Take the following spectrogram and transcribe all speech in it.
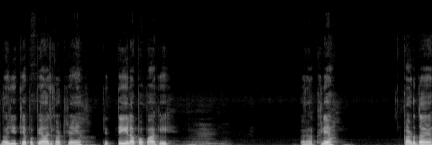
ਲਓ ਜੀ, ਇੱਥੇ ਆਪਾਂ ਪਿਆਜ਼ ਕੱਟ ਰਹੇ ਆ ਤੇ ਤੇਲ ਆਪਾਂ ਪਾ ਕੇ ਰੱਖ ਲਿਆ। ਕੱਢਦਾ ਆ।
